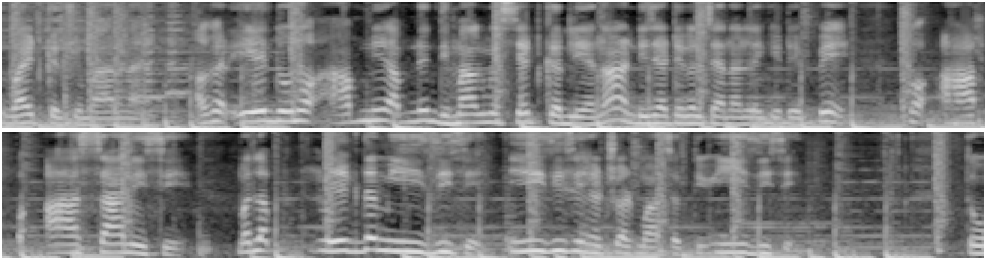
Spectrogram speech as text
वाइट करके मारना है। अगर ये दोनों आपने अपने दिमाग में सेट कर लिया ना डिजार्टिकल चैनल नेगेटिव पे तो आप आसानी से मतलब एकदम इजी से इजी से हेडशॉट मार सकती हूँ इजी से। तो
